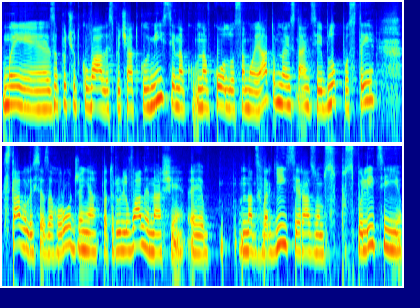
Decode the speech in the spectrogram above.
Ми започаткували спочатку в місті навк- навколо самої атомної станції блокпости, ставилися загородження, патрулювали наші е, нацгвардійці разом з, з поліцією.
